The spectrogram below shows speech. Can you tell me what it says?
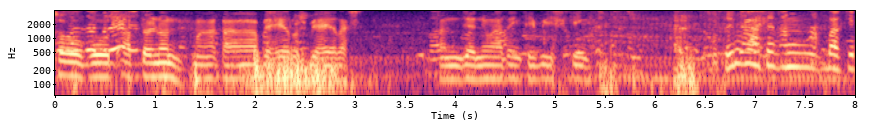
So, good afternoon mga kabiheros biheras. Andyan yung ating TV King. Tingnan natin ang bakit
